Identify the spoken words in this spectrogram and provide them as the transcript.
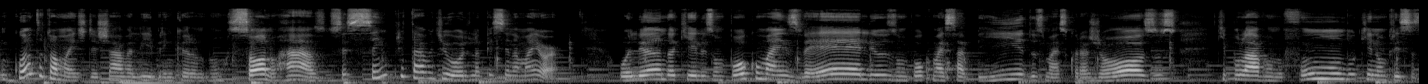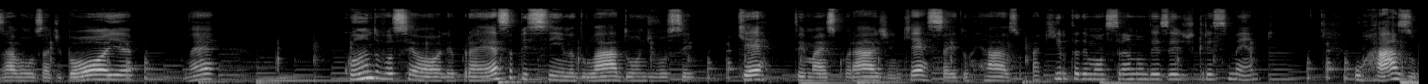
enquanto tua mãe te deixava ali brincando só no raso, você sempre estava de olho na piscina maior, olhando aqueles um pouco mais velhos, um pouco mais sabidos, mais corajosos, que pulavam no fundo, que não precisavam usar de boia, né? Quando você olha para essa piscina do lado onde você quer ter mais coragem, quer sair do raso, aquilo está demonstrando um desejo de crescimento. O raso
